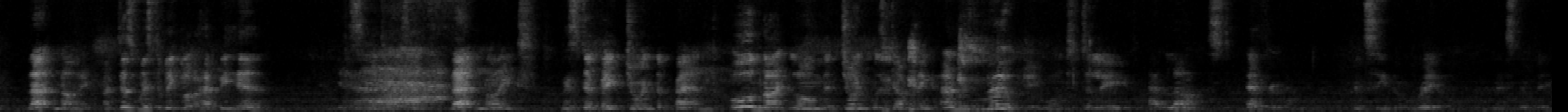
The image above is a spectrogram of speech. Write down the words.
That night, uh, does Mr. Big look happy here? Yes, he does. That night, Mr. Big joined the band. All night long, the joint was jumping, and nobody wanted to leave. At last, everyone could see the real Mr. Big.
